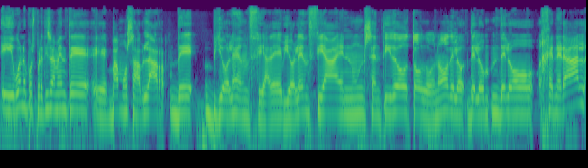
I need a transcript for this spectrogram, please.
y bueno, pues precisamente eh, vamos a hablar de violencia, de violencia en un sentido todo, ¿no? De lo, de lo, de lo general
